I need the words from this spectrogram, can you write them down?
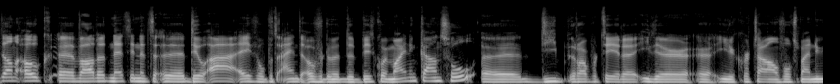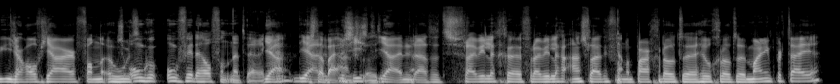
mij. dan ook, eh, we hadden het net in het eh, deel A even op het eind over de, de Bitcoin Mining Council. Eh, die rapporteren ieder, eh, ieder kwartaal en volgens mij nu ieder half jaar van hoe Dus het... onge- ongeveer de helft van het netwerk Ja, hè, ja daarbij precies. aangesloten. Ja, inderdaad. Het is vrijwillig, eh, vrijwillige aansluiting van een paar grote, heel grote miningpartijen.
